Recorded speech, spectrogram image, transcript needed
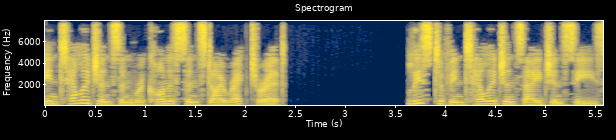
Intelligence and Reconnaissance Directorate List of intelligence agencies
